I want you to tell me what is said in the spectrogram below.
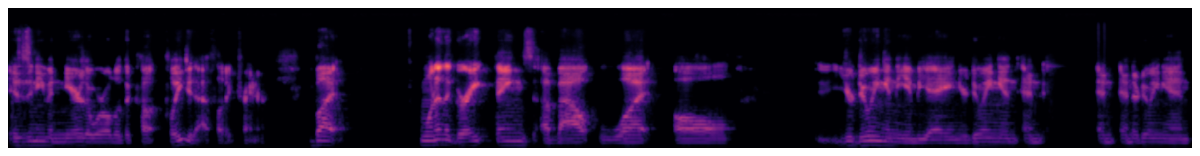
isn't even near the world of the co- collegiate athletic trainer. But one of the great things about what all you're doing in the NBA and you're doing in and and and they're doing in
